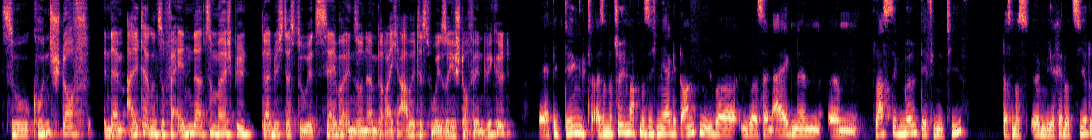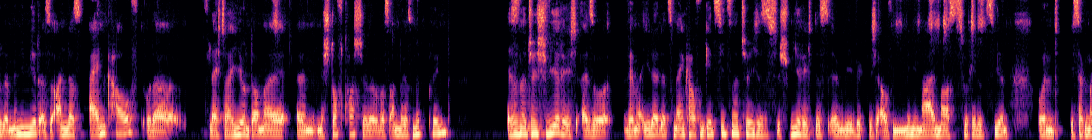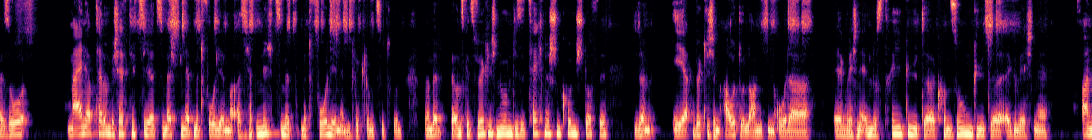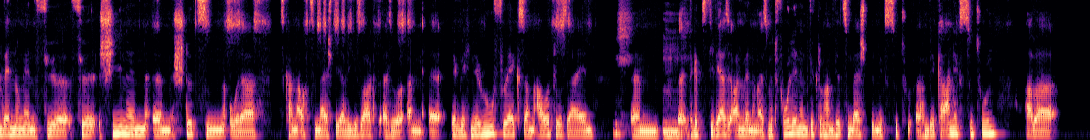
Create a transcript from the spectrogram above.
zu Kunststoff in deinem Alltag und so verändert zum Beispiel dadurch, dass du jetzt selber in so einem Bereich arbeitest, wo ihr solche Stoffe entwickelt? Ja, bedingt. Also natürlich macht man sich mehr Gedanken über, über seinen eigenen ähm, Plastikmüll, definitiv. Dass man es irgendwie reduziert oder minimiert, also anders einkauft oder vielleicht da hier und da mal ähm, eine Stofftasche oder was anderes mitbringt. Es ist natürlich schwierig. Also wenn man jeder, der zum Einkaufen geht, sieht es natürlich, es ist schwierig, das irgendwie wirklich auf ein Minimalmaß zu reduzieren. Und ich sag mal so, meine Abteilung beschäftigt sich ja zum Beispiel nicht mit Folien. Also ich habe nichts mit, mit Folienentwicklung zu tun, sondern bei, bei uns geht's wirklich nur um diese technischen Kunststoffe, die dann eher wirklich im Auto landen oder irgendwelche Industriegüter, Konsumgüter, irgendwelche Anwendungen für, für Schienen, ähm, Stützen oder es kann auch zum Beispiel, ja, wie gesagt, also an äh, irgendwelche Roof Racks am Auto sein. Ähm, Mhm. Da, da gibt es diverse Anwendungen. Also mit Folienentwicklung haben wir zum Beispiel nichts zu tun, haben wir gar nichts zu tun. Aber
